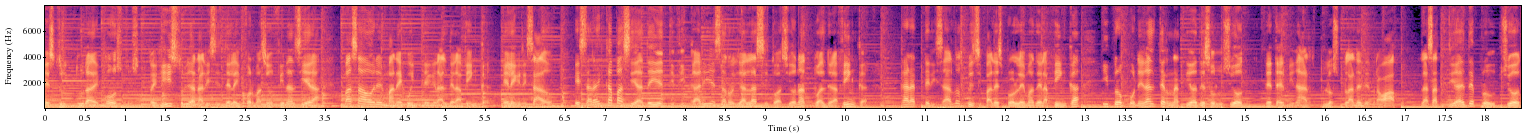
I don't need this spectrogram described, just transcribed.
estructura de costos, registro y análisis de la información financiera basado en el manejo integral de la finca. El egresado estará en capacidad de identificar y desarrollar la situación actual de la finca, caracterizar los principales problemas de la finca y proponer alternativas de solución, determinar los planes de trabajo, las actividades de producción,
